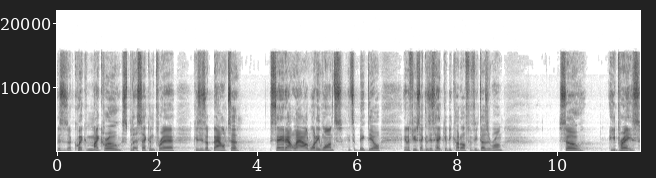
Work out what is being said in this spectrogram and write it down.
This is a quick micro split second prayer because he's about to say it out loud, what he wants. It's a big deal. In a few seconds, his head could be cut off if he does it wrong. So he prays.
